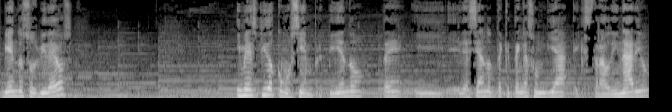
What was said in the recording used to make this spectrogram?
viendo estos videos. Y me despido como siempre, pidiéndote y deseándote que tengas un día extraordinario.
